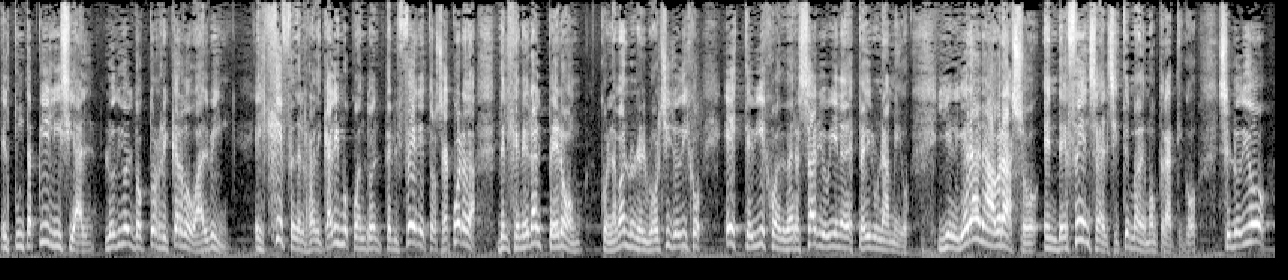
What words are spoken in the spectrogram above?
El puntapié inicial lo dio el doctor Ricardo Balbín, el jefe del radicalismo, cuando entre el féretro, ¿se acuerda? Del general Perón, con la mano en el bolsillo, dijo, este viejo adversario viene a despedir un amigo. Y el gran abrazo en defensa del sistema democrático se lo dio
